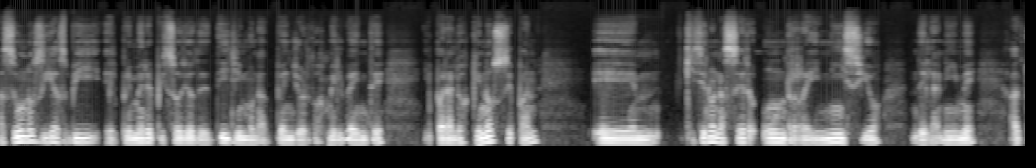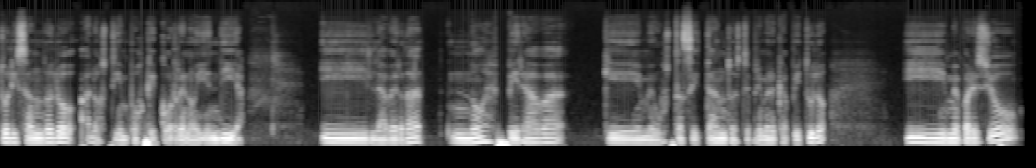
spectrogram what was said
Hace unos días vi el primer episodio de Digimon Adventure 2020 y para los que no sepan, em, quisieron hacer un reinicio del anime actualizándolo a los tiempos que corren hoy en día. Y la verdad no esperaba que me gustase tanto este primer capítulo y me pareció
